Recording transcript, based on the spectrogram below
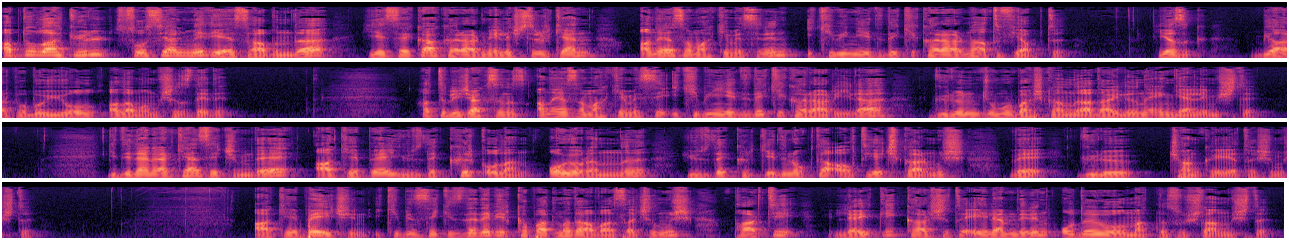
Abdullah Gül sosyal medya hesabında YSK kararını eleştirirken Anayasa Mahkemesi'nin 2007'deki kararına atıf yaptı. Yazık, bir arpa boyu yol alamamışız dedi. Hatırlayacaksınız Anayasa Mahkemesi 2007'deki kararıyla Gül'ün Cumhurbaşkanlığı adaylığını engellemişti. Gidilen erken seçimde AKP %40 olan oy oranını %47.6'ya çıkarmış ve Gül'ü Çankaya'ya taşımıştı. AKP için 2008'de de bir kapatma davası açılmış, parti laiklik karşıtı eylemlerin odağı olmakla suçlanmıştı.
